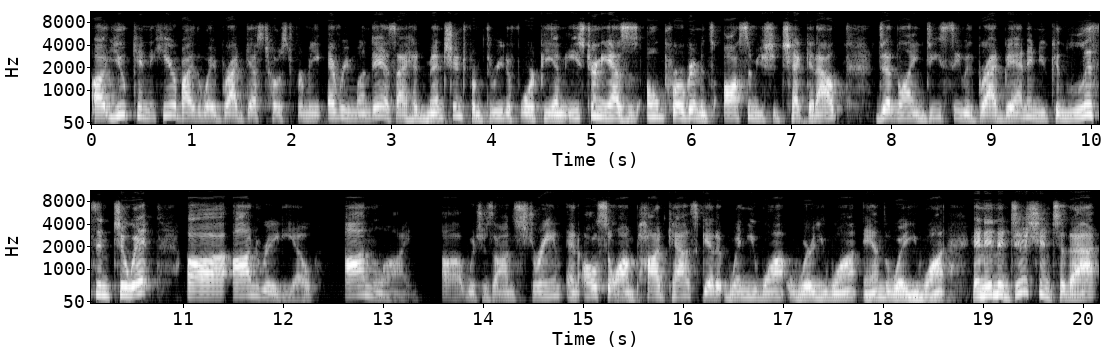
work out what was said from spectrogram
Uh, you can hear, by the way, Brad guest host for me every Monday, as I had mentioned, from three to four p.m. Eastern. He has his own program. It's awesome. You should check it out. Deadline DC with Brad Bannon. You can listen to it uh, on radio, online uh, which is on stream and also on podcast. Get it when you want, where you want, and the way you want. And in addition to that,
